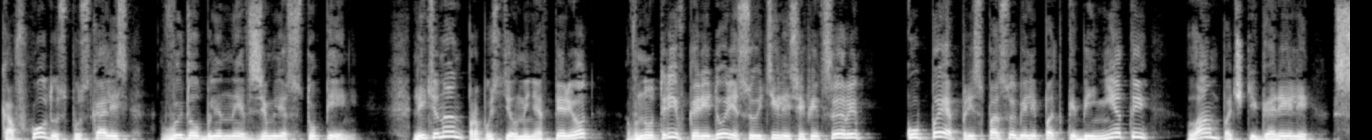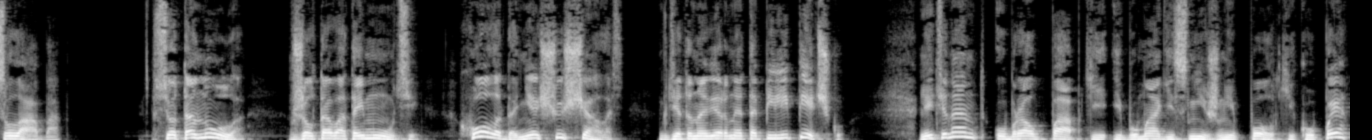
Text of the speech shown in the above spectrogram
Ко входу спускались выдолбленные в земле ступени. Лейтенант пропустил меня вперед, внутри в коридоре суетились офицеры, купе приспособили под кабинеты, лампочки горели слабо. Все тонуло в желтоватой мути, холода не ощущалось, где-то, наверное, топили печку. Лейтенант убрал папки и бумаги с нижней полки купе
